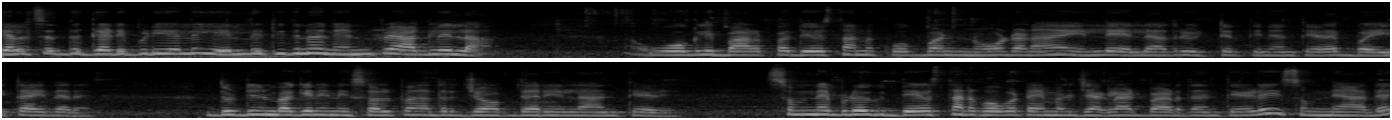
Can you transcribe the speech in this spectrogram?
ಕೆಲಸದ ಗಡಿಬಿಡಿಯಲ್ಲಿ ಎಲ್ಲಿಟ್ಟಿದ್ದೀನೋ ನೆನಪೇ ಆಗಲಿಲ್ಲ. ಹೋಗ್ಲಿ ಬಾರಪ್ಪ, ದೇವಸ್ಥಾನಕ್ಕೆ ಹೋಗ್ಬಂದು ನೋಡೋಣ, ಇಲ್ಲೇ ಎಲ್ಲಾದರೂ ಇಟ್ಟಿರ್ತೀನಿ ಅಂತೇಳಿ ಬೈತಾ ಇದ್ದಾರೆ. ದುಡ್ಡಿನ ಬಗ್ಗೆ ನಿನಗೆ ಸ್ವಲ್ಪನಾದರೂ ಜವಾಬ್ದಾರಿ ಇಲ್ಲ ಅಂತೇಳಿ. ಸುಮ್ಮನೆ ಬಿಡು, ದೇವಸ್ಥಾನಕ್ಕೆ ಹೋಗೋ ಟೈಮಲ್ಲಿ ಜಗಳಾಡಬಾರ್ದು ಅಂತೇಳಿ ಸುಮ್ಮನೆ ಆದೆ.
